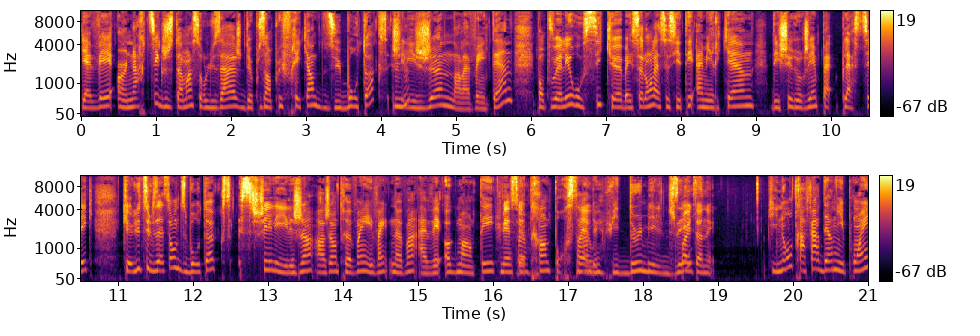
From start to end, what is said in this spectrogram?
il y avait un article justement sur l'usage de plus en plus fréquent du Botox chez les jeunes dans la vingtaine. Puis on pouvait lire aussi que ben, selon la Société américaine des chirurgiens plastiques, que l'utilisation du Botox chez les gens âgés entre 20 et 29 ans avait augmenté Bien de sûr. 30 Ben oui. depuis 2010. Je suis pas étonnée. Puis une autre affaire, dernier point.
